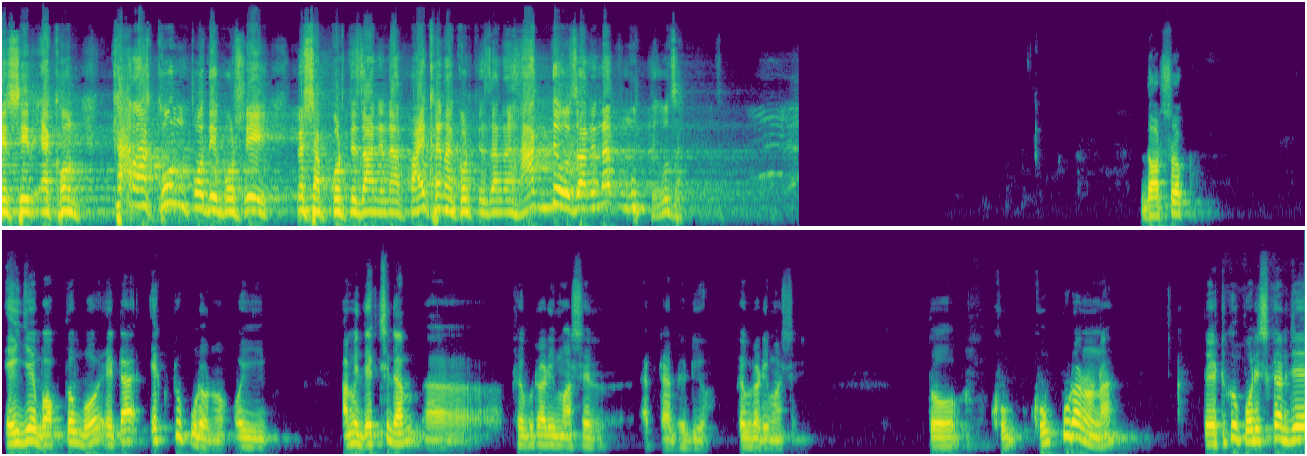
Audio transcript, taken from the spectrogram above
দেশের এখন কারা কোন পদে বসে পেশাব করতে জানে না, পায়খানা করতে জানে না, হাঁকতেও জানে না মুততেও জানে দর্শক, এই যে বক্তব্য, এটা একটু পুরনো। ওই আমি দেখছিলাম ফেব্রুয়ারি মাসের একটা ভিডিও, ফেব্রুয়ারি মাসের। তো খুব খুব পুরানো না তো এটুকু পরিষ্কার যে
